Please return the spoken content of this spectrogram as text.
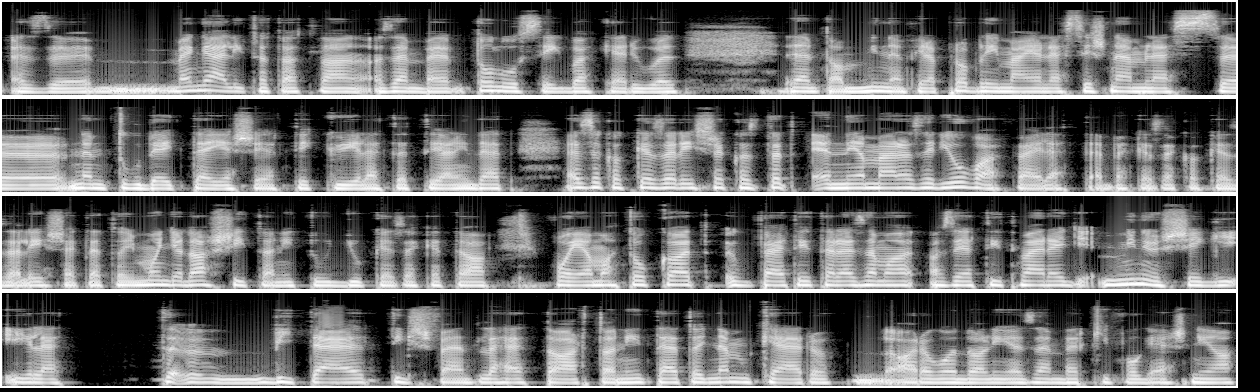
ez megállíthatatlan, az ember tolószékbe kerül, nem tudom, mindenféle problémája lesz, és nem lesz, uh, nem tud egy teljes értékű életet élni, de hát ezek a kezelések, az, tehát ennél már azért jóval fejlettebbek ezek a kezelések, tehát hogy mondja, lassítani tudjuk ezeket a folyamatokat, feltételezem azért itt már egy minőségi minőségi életvitelt is fent lehet tartani, tehát hogy nem kell arra gondolni, hogy az ember ki esni a,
